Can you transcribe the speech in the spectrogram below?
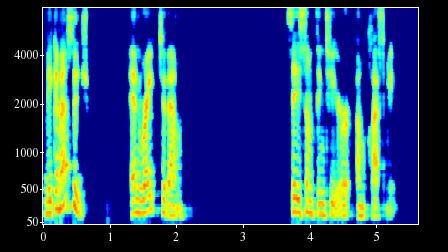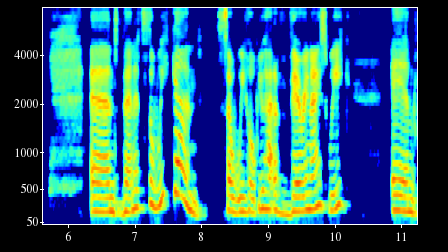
make a message and write to them. Say something to your um, classmate. And then it's the weekend. So we hope you had a very nice week and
